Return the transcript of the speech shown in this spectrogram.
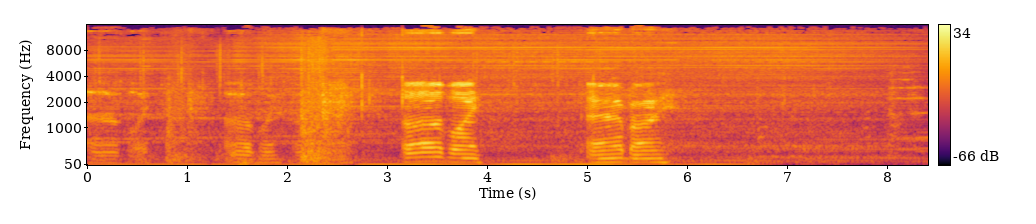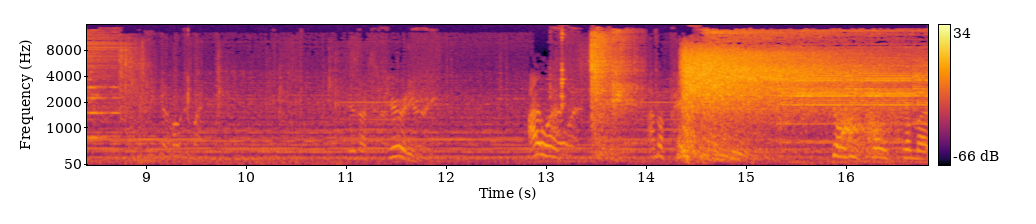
Oh boy. Oh boy. Oh boy. Oh boy. Oh boy. You're not security. I was. I'm a patient like you. Show these clothes from a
